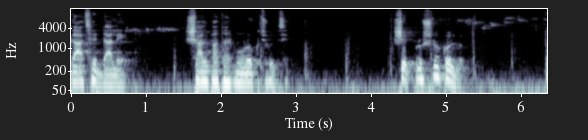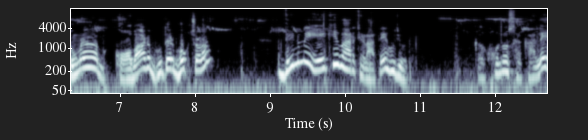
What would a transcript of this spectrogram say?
গাছের ডালে শালপাতার মোড়ক ঝুলছে সে প্রশ্ন করল তোমরা কবার ভূতের ভোগ চড়াও दिन में एक ही बार चढ़ाते हैं हुजूर কখনো সকালে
